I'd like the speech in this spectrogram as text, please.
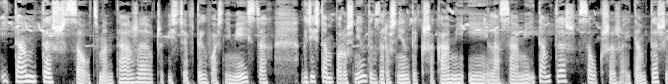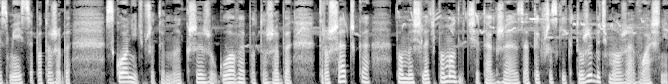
I tam też są cmentarze, oczywiście w tych właśnie miejscach, gdzieś tam porośniętych, zarośniętych krzakami i lasami. I tam też są krzyże, i tam też jest miejsce po to, żeby skłonić przy tym krzyżu głowę, po to, żeby troszeczkę pomyśleć, pomodlić się także za tych wszystkich, którzy być może właśnie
